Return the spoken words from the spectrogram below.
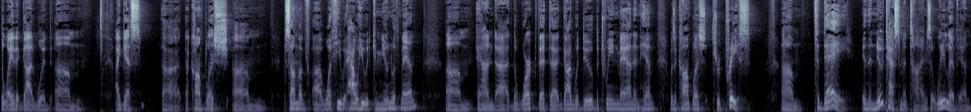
the way that God would, um, I guess, uh, accomplish um, some of uh, what he, how he would commune with man. Um, and uh, the work that uh, God would do between man and him was accomplished through priests. Um, today, in the New Testament times that we live in,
